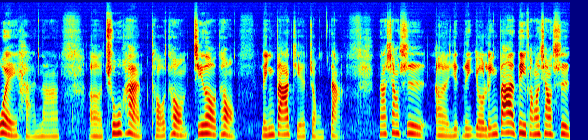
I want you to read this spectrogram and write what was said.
胃寒呐、呃、出汗、头痛、肌肉痛。淋巴结肿大，那像是呃有淋巴的地方，像是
